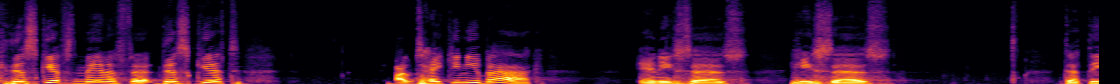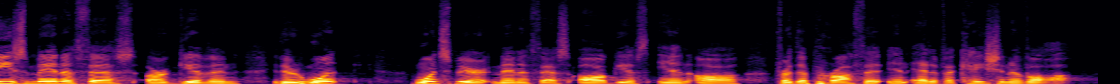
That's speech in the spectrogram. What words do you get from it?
This gift manifest. This gift, I'm taking you back, and he says, he says that these manifests are given. They're one. One Spirit manifests all gifts in all for the profit and edification of all.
